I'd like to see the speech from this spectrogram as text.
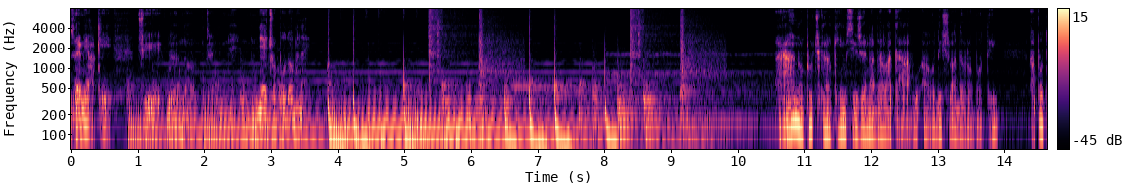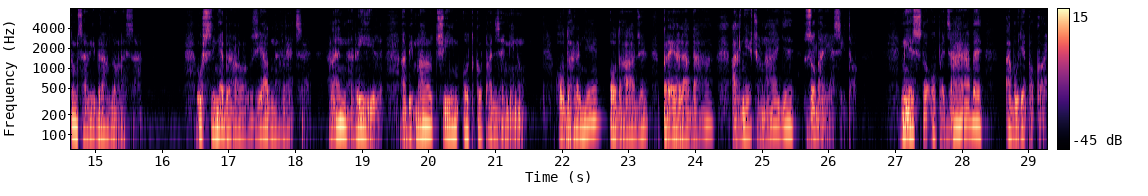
zemiaky, či no, nie, niečo podobné. Ráno počkal, kým si žena dala kávu a odišla do roboty a potom sa vybral do lesa. Už si nebral žiadne vrece len rýl, aby mal čím odkopať zeminu. Odhrnie, odhádže, prehľadá, ak niečo nájde, zoberie si to. Miesto opäť zahrabe a bude pokoj.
